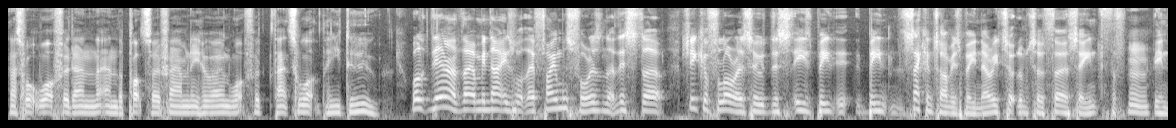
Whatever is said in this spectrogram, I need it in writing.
that's what Watford and and the Pozzo family who own Watford. That's what they do. Well, yeah, they, I mean that is what they're famous for, isn't it? This uh, Quique Flores, who this he's been been the second time he's been there. He took them to 13th Hmm. in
